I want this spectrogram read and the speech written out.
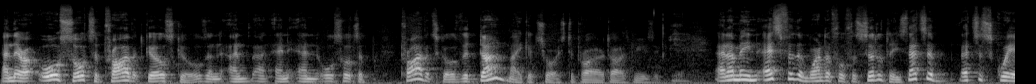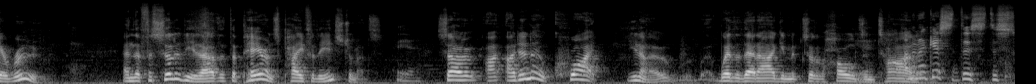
And there are all sorts of private girls' schools and, and, and, and all sorts of private schools that don't make a choice to prioritise music. And I mean, as for the wonderful facilities, that's a that's a square room, and the facilities are that the parents pay for the instruments. Yeah. So I, I don't know quite, you know, whether that argument sort of holds entirely. I mean, I guess this this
